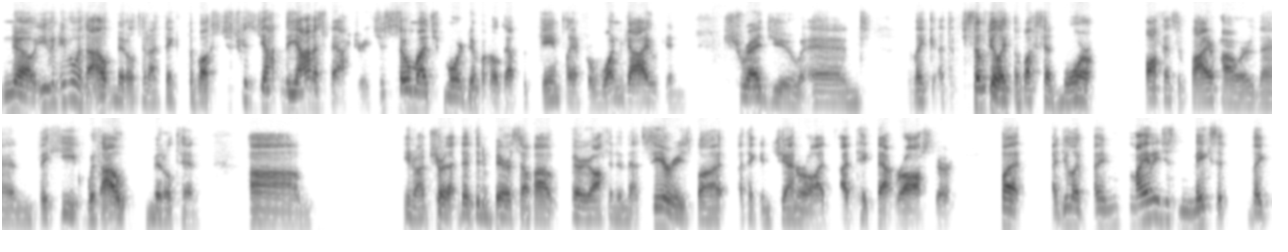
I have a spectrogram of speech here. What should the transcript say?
no, even even without Middleton, I think the Bucks just because the Giannis factor, it's just so much more difficult to have the game plan for one guy who can shred you. And like, I still feel like the Bucks had more offensive firepower than the Heat without Middleton. Um, you know, I'm sure that that didn't bear itself out very often in that series, but I think in general, I'd, I'd take that roster. But I do like, I mean, Miami just makes it like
